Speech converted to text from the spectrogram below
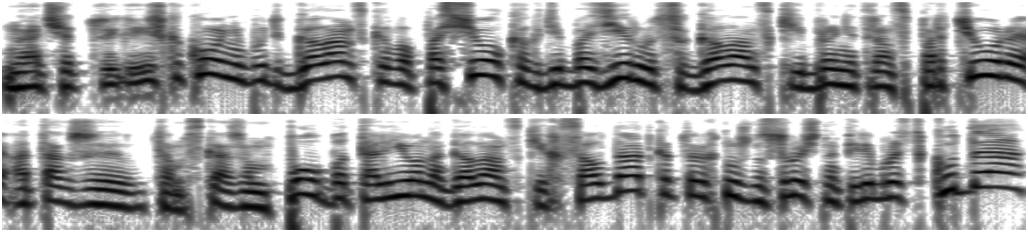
Значит, из какого-нибудь голландского поселка, где базируются голландские бронетранспортеры, а также, там, скажем, полбатальона голландских солдат, которых нужно срочно перебросить. Куда?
